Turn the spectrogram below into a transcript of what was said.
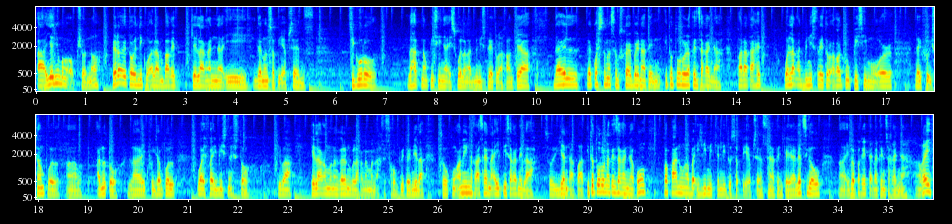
Ah, yan yung mga option, no? Pero ito, hindi ko alam bakit kailangan na i-ganon sa PFSense. Siguro, lahat ng PC niya is walang administrator account. Kaya, dahil request ng subscriber natin, ituturo natin sa kanya para kahit walang administrator account yung PC mo or like for example, uh, ano to, like for example, Wi-Fi business to, di ba? Kailangan mo ng ganun, wala ka naman access sa computer nila. So, kung ano yung naka-assign na IP sa kanila, so yan dapat. Ituturo natin sa kanya kung paano nga ba i-limit yan dito sa PFSense natin. Kaya let's go, uh, ipapakita natin sa kanya. Okay?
